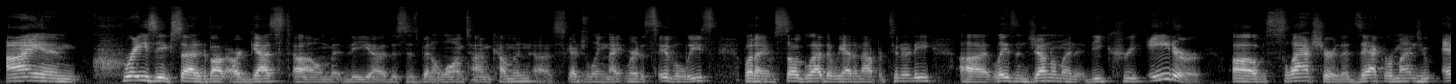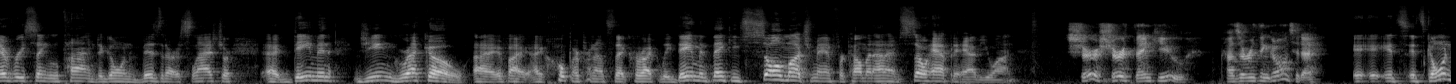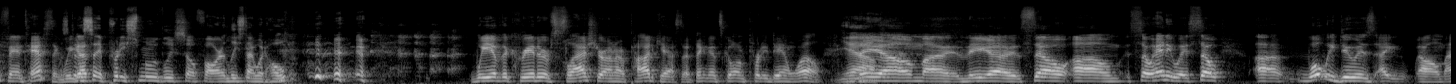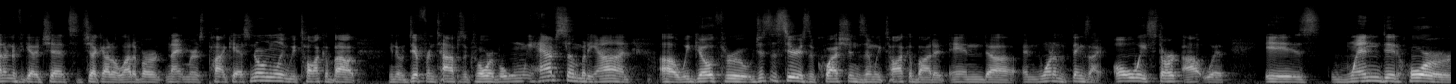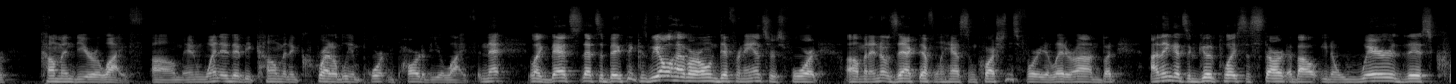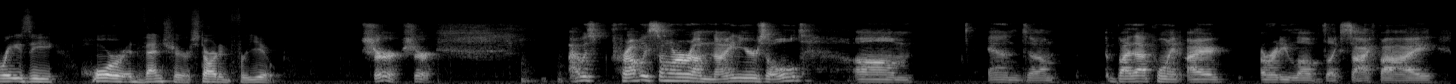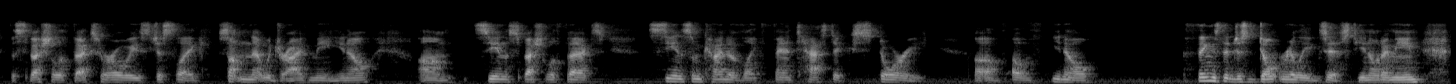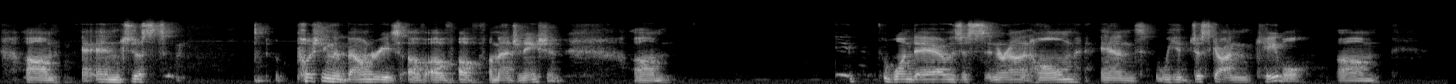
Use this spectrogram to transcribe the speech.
I am crazy excited about our guest. Um, the uh, this has been a long time coming, uh, scheduling nightmare to say the least. But I am so glad that we had an opportunity, uh, ladies and gentlemen. The creator of Slasher that Zach reminds you every single time to go and visit our Slasher, uh, Damon Giangreco. Uh, if I, I hope I pronounced that correctly, Damon. Thank you so much, man, for coming on. I'm so happy to have you on. Sure, sure. Thank you. How's everything going today? It, it's it's going fantastic. We got to say pretty smoothly so far. At least I would hope. we have the creator of Slasher on our podcast. I think that's going pretty damn well. Yeah. They, um, uh, the uh, so um, so anyway, so uh, what we do is I um, I don't know if you got a chance to check out a lot of our Nightmares podcasts. Normally we talk about you know different topics of horror, but when we have somebody on, uh, we go through just a series of questions and we talk about it. And uh, and one of the things I always start out with is when did horror come into your life? Um, and when did it become an incredibly important part of your life? And that like that's that's a big thing because we all have our own different answers for it. Um, and i know zach definitely has some questions for you later on but i think it's a good place to start about you know where this crazy horror adventure started for you. Sure, sure. I was probably somewhere around nine years old, um, and um, by that point, I already loved like sci-fi. The special effects were always just like something that would drive me, you know. Um, seeing the special effects, seeing some kind of like fantastic story of of you know things that just don't really exist. You know what I mean? Um, and just pushing the boundaries of of, of imagination. Um, one day I was just sitting around at home and we had just gotten cable. Um,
